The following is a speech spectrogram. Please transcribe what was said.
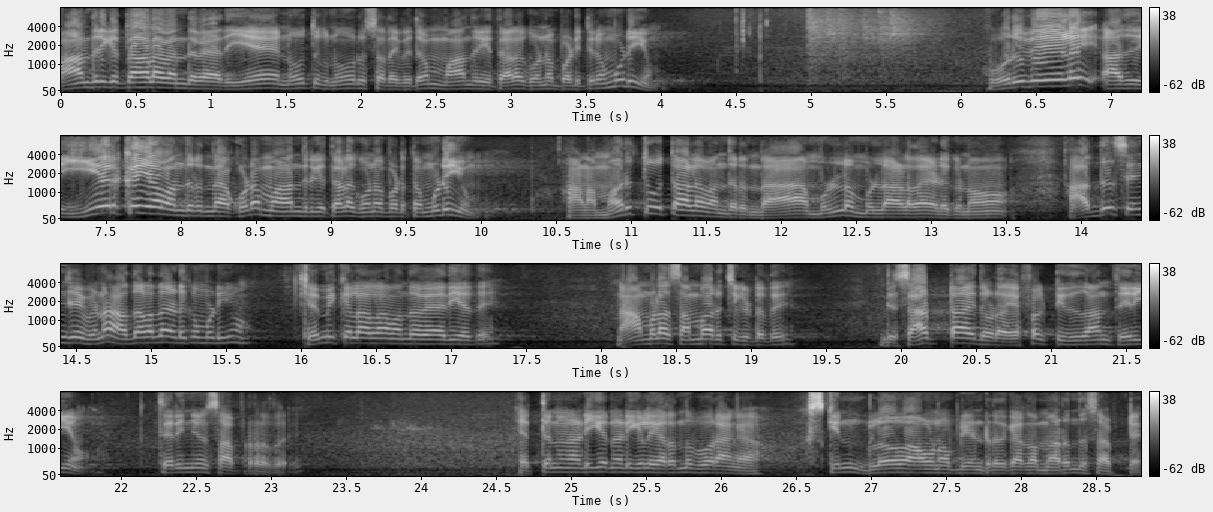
மாந்திரிகத்தால் வந்த வியாதியை நூற்றுக்கு நூறு சதவீதம் மாந்திரிகத்தால் குணப்படுத்திட முடியும். ஒருவேளை அது இயற்கையாக வந்திருந்தா கூட மாந்திரிகத்தால் குணப்படுத்த முடியும். ஆனால் மருத்துவத்தால் வந்திருந்தா முள்ள முள்ளால் தான் எடுக்கணும். அது செஞ்ச வேணால் அதால் தான் எடுக்க முடியும். கெமிக்கலாலாம் வந்த வியாதி அது. நாமளாக சம்பாரிச்சுக்கிட்டது. இது சாப்பிட்டா இதோட எஃபெக்ட் இதுதான் தெரியும். தெரிஞ்சும் சாப்பிட்றது. எத்தனை நடிகர் நடிகர்கள் இறந்து போகிறாங்க ஸ்கின் க்ளோ ஆகணும் அப்படின்றதுக்காக மருந்து சாப்பிட்டு.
